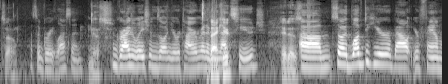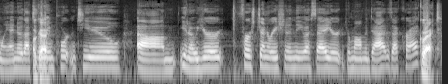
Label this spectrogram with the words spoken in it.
So That's a great lesson. Yes. Congratulations on your retirement. I Thank mean, you. that's huge. it is. Um, so I'd love to hear about your family. I know that's Okay. really important to you. Um, you know, you're first generation in the USA. Your your mom and dad. Is that correct? Correct.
